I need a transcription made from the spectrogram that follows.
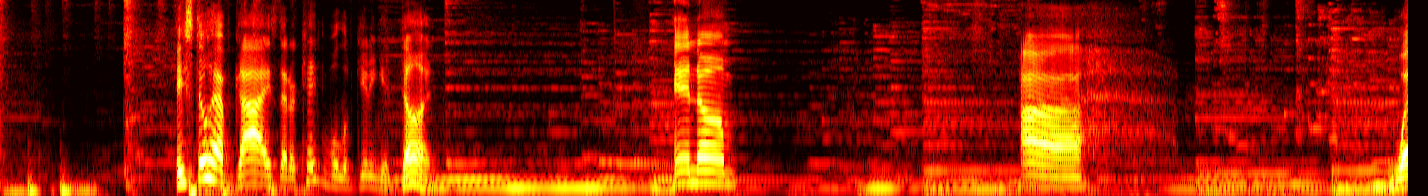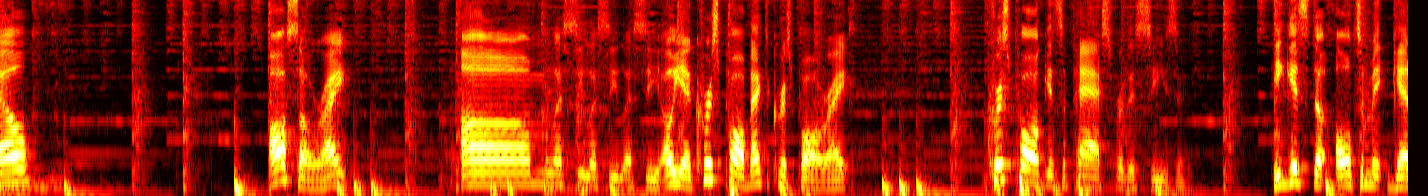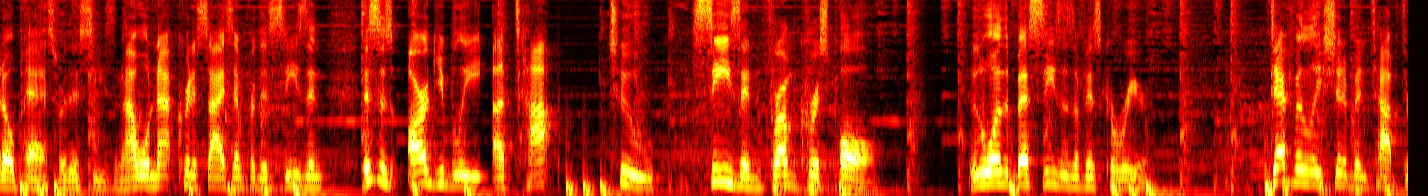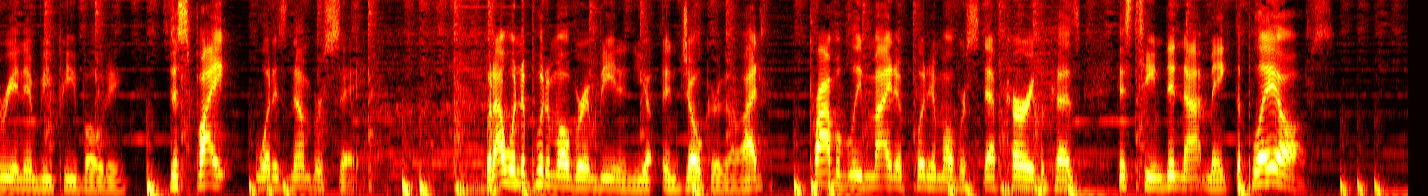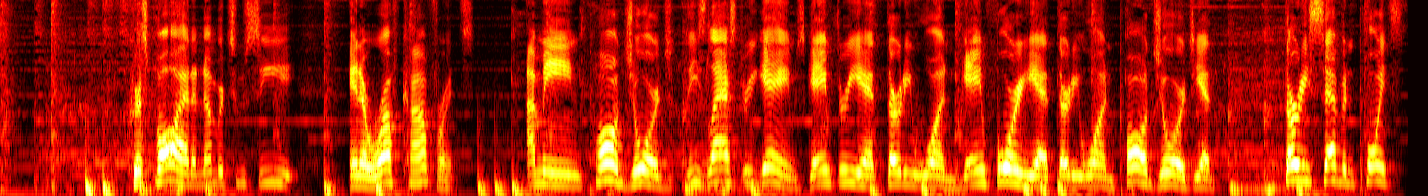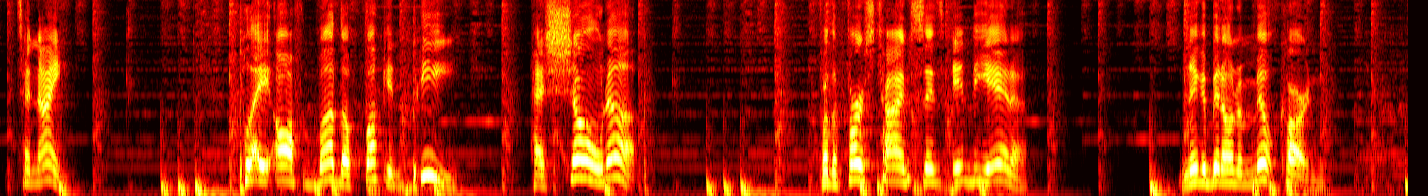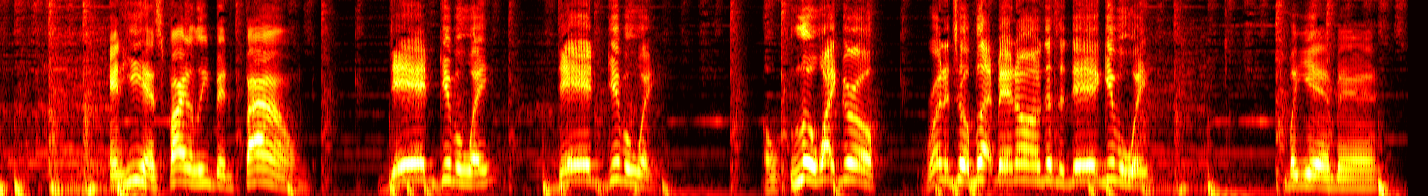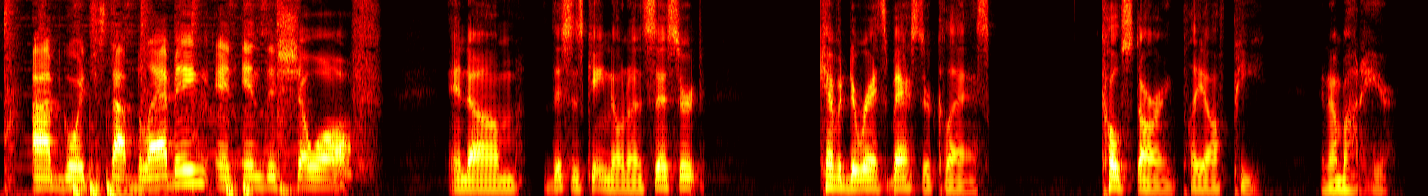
They still have guys that are capable of getting it done. And um uh well also, right? Um, let's see, let's see, let's see. Oh yeah, Chris Paul. Back to Chris Paul, right? Chris Paul gets a pass for this season. He gets the ultimate ghetto pass for this season. I will not criticize him for this season. This is arguably a top two season from Chris Paul. This is one of the best seasons of his career. Definitely should have been top three in MVP voting, despite what his numbers say. But I wouldn't have put him over Embiid and, and Joker, though. I probably might have put him over Steph Curry because his team did not make the playoffs. Chris Paul had a number two seed in a rough conference. I mean, Paul George, these last three games, game three, he had 31. Game four, he had 31. Paul George, he had 37 points tonight. Playoff motherfucking P has shown up for the first time since Indiana. Nigga been on a milk carton. And he has finally been found. Dead giveaway. Dead giveaway. A little white girl run into a black man arms. That's a dead giveaway. But yeah, man. I'm going to stop blabbing and end this show off. And um, this is King Known Uncensored. Kevin Durant's Masterclass, co-starring Playoff P. And I'm out of here.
